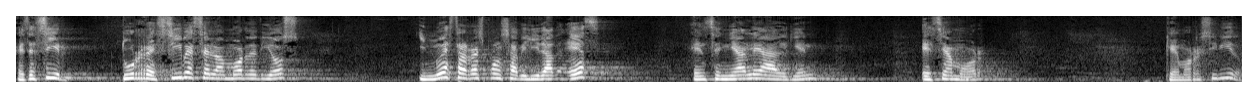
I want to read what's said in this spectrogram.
Es decir, tú recibes el amor de Dios y nuestra responsabilidad es enseñarle a alguien ese amor que hemos recibido.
